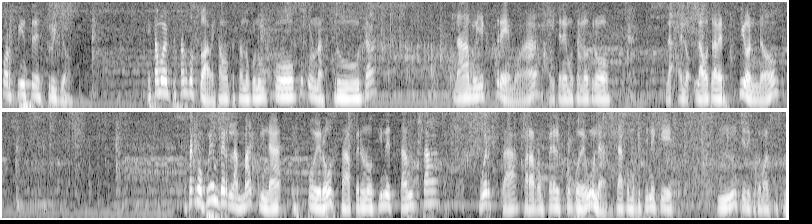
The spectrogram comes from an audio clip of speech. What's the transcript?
por fin se destruyó. Estamos empezando suave, estamos empezando con un coco, con una fruta. Nada muy extremo, ¿ah? Ahí tenemos el otro... La, la, otra versión, ¿no? sea, como pueden ver, la máquina es poderosa, pero no tiene tanta fuerza para romper el coco de una. O sea, como que tiene que Mm, tiene que tomarse su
